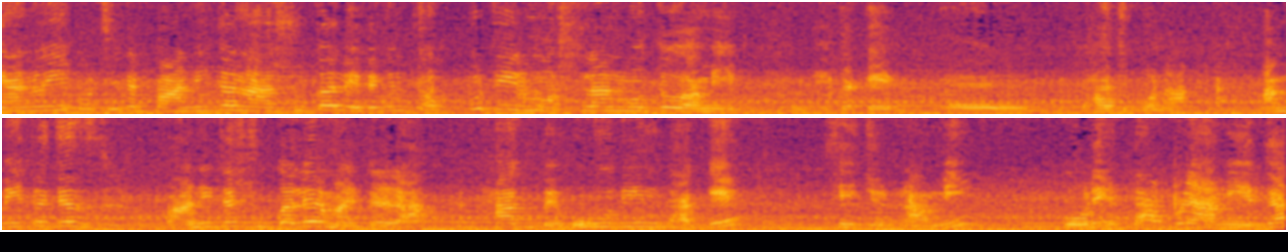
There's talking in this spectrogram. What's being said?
কেন ইয়ে করছি? এটা পানিটা না শুকালে এটা কিন্তু চটপটির মশলার মতো আমি এটাকে ভাজবো না। আমি এটা জাস্ট পানিটা শুকালে আমার এটা থাকবে, বহুদিন থাকে। সেই জন্য আমি করে তারপরে আমি এটা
